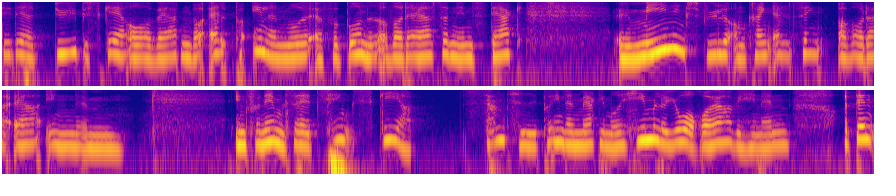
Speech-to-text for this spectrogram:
det der dybe skær over verden, hvor alt på en eller anden måde er forbundet, og hvor der er sådan en stærk øh, meningsfylde omkring alting, og hvor der er en, øh, en fornemmelse af, at ting sker samtidig på en eller anden mærkelig måde. Himmel og jord rører ved hinanden. Og den,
